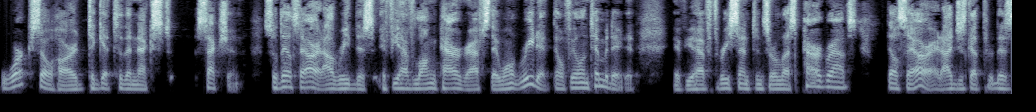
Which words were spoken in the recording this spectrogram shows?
work so hard to get to the next section. So they'll say, all right, I'll read this. If you have long paragraphs, they won't read it. They'll feel intimidated. If you have three sentence or less paragraphs, they'll say, all right, I just got through, there's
